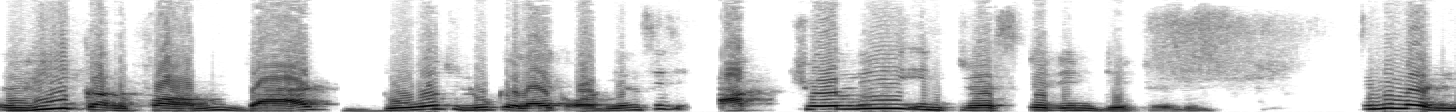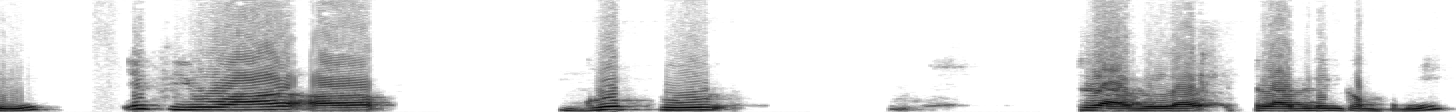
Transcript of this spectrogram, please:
reconfirm that those look-alike audiences actually interested in day trading. Similarly, if you are a group tour traveler traveling company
